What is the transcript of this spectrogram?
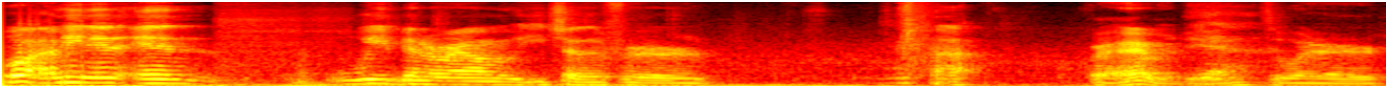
Well, I mean, and, and we've been around each other for forever, dude. Yeah. To where,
